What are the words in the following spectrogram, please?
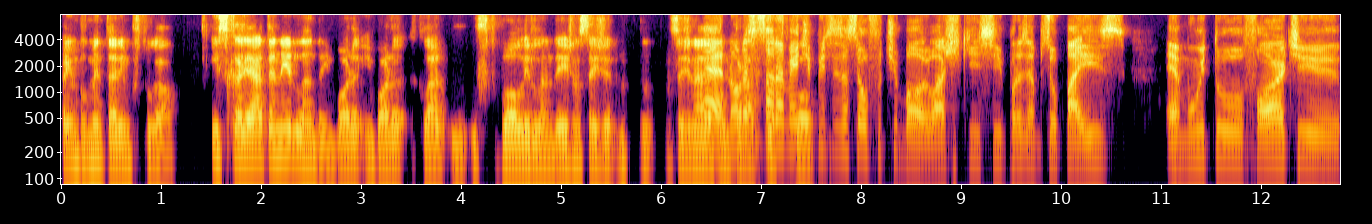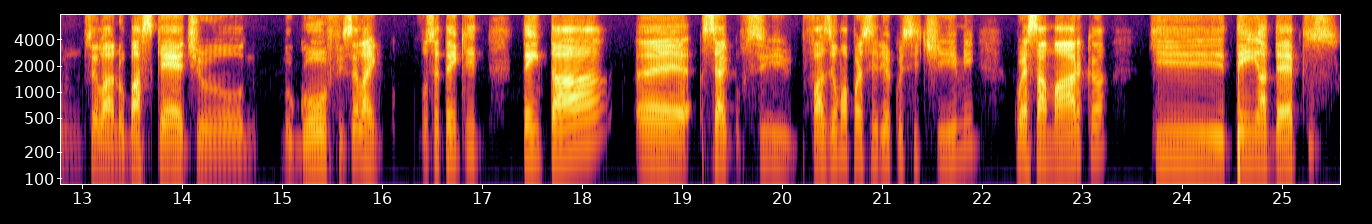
para implementar em Portugal. E se calhar até na Irlanda, embora, embora claro, o, o futebol irlandês não seja, não seja nada É, não necessariamente precisa ser o futebol. Eu acho que se, por exemplo, seu país é muito forte, sei lá, no basquete, no golfe, sei lá, você tem que tentar é, se, se fazer uma parceria com esse time, com essa marca que tem adeptos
